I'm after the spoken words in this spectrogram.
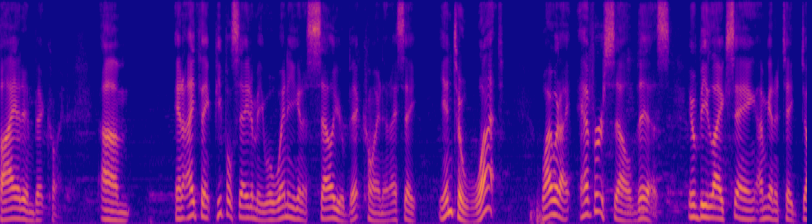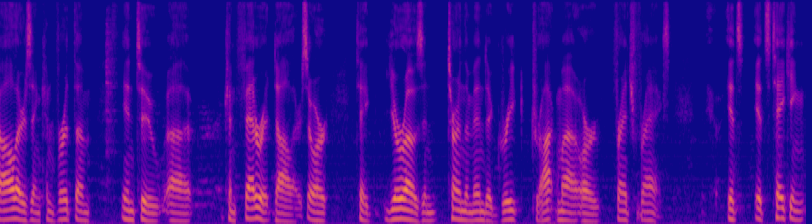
buy it in Bitcoin. Um, and I think people say to me, well, when are you going to sell your Bitcoin? And I say, into what? Why would I ever sell this? It would be like saying, I'm going to take dollars and convert them into uh, Confederate dollars or take euros and turn them into Greek drachma or French francs. It's, it's taking,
